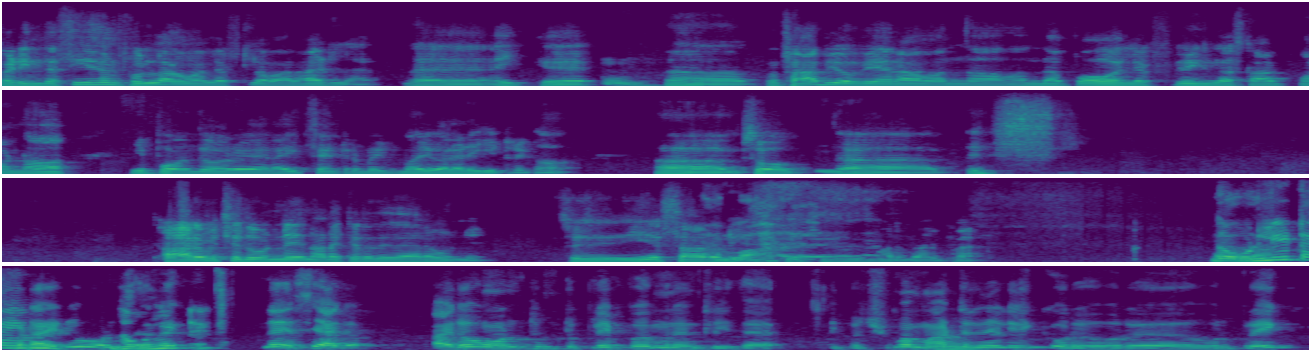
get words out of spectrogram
பட் இந்த சீசன் ஃபுல்லா அவன் லெஃப்ட்ல விளையாடல. லைக். ஃபேபியோ வேரா வந்தான் வந்தப்போ லெஃப்ட் விங்ல ஸ்டார்ட் பண்ணா இப்போ வந்து ஒரு ரைட் சென்டர் மிட் மாதிரி விளையாடிக்கிட்டு இருக்கான். ஸோ இட்ஸ் ஆரம்பிச்சது ஒண்ணு நடக்கிறது வேற ஒண்ணு. ஸோ இஎஸ்ஆர் மாதிரி தான் இப்போ. The only time But I do want the to- only like, no, see, I don't, I don't want him to play permanently there. இப்போ சும்மா மார்டினெல்லிக்கு ஒரு ஒரு ஒரு break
